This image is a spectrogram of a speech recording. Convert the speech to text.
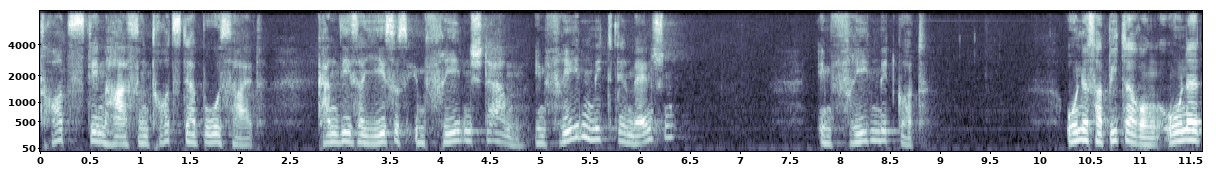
Trotz dem Hass und trotz der Bosheit kann dieser Jesus im Frieden sterben. Im Frieden mit den Menschen im Frieden mit Gott, ohne Verbitterung, ohne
